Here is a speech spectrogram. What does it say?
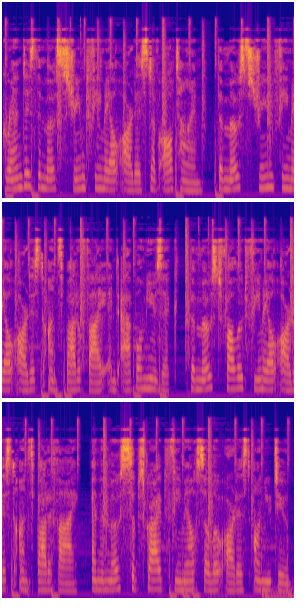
Grande is the most streamed female artist of all time, the most streamed female artist on Spotify and Apple Music, the most followed female artist on Spotify, and the most subscribed female solo artist on YouTube.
